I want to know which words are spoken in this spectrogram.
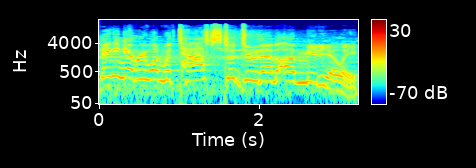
pinging everyone with tasks to do them immediately.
